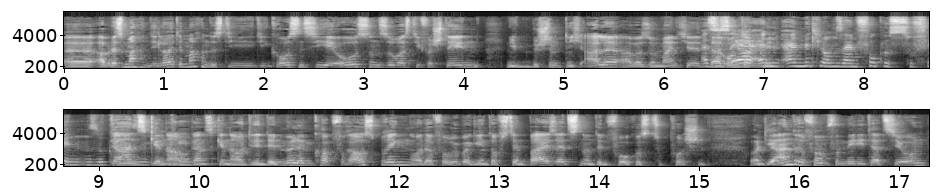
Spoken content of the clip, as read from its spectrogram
Äh, aber das machen, die Leute machen das. Die, die großen CEOs und sowas, die verstehen, die, bestimmt nicht alle, aber so manche. Also darunter, ist eher ein, ein Mittel, um seinen Fokus zu finden, so Ganz quasi. genau, okay. ganz genau. Den, den Müll im Kopf rausbringen oder vorübergehend auf Standby setzen und den Fokus zu pushen. Und die andere Form von Meditation,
